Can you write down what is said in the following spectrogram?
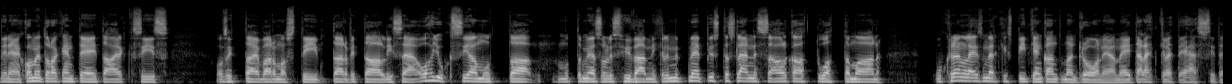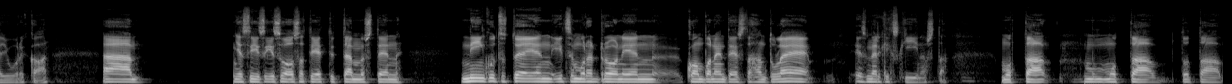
Venäjän komentorakenteita, eli siis osittain varmasti tarvitaan lisää ohjuksia, mutta, mutta myös olisi hyvä, mikäli me, me pystyttäisiin lännessä alkaa tuottamaan – Ukrainalle esimerkiksi pitkän kantaman droneja, me ei tällä hetkellä tehdä sitä juurikaan. Ää, ja siis iso osa tietty tämmöisten niin kutsuttujen itsemurhadronien komponenteistahan tulee esimerkiksi Kiinasta. Mutta, mutta tota,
